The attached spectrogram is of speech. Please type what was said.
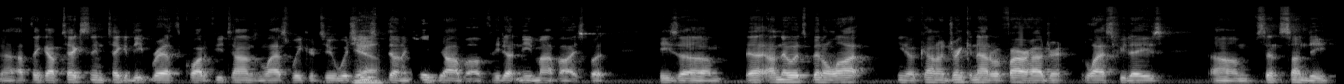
uh, I think I've texted him to take a deep breath quite a few times in the last week or two, which Yeah. he's done a good job of. He doesn't need my advice, but he's um I know it's been a lot, you know, kind of drinking out of a fire hydrant the last few days um, since Sunday.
